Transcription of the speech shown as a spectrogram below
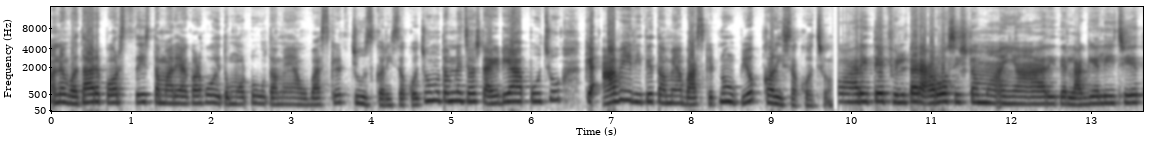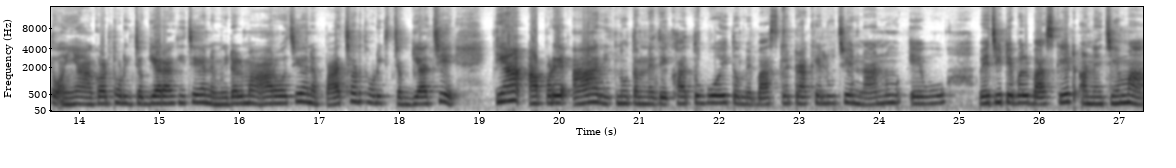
અને વધારે પર્સ તમારે આગળ હોય તો મોટું તમે આવું બાસ્કેટ ચૂઝ કરી શકો છો. હું તમને જસ્ટ આઈડિયા આપું છું કે આવી રીતે તમે આ બાસ્કેટનો ઉપયોગ કરી શકો છો. તો આ રીતે ફિલ્ટર આરો સિસ્ટમ અહીંયા આ રીતે લાગેલી છે. તો અહીંયા આગળ થોડીક જગ્યા રાખી છે અને મિડલમાં આરો છે અને પાછળ થોડીક જગ્યા છે. ત્યાં આપણે આ રીતનું તમને દેખાતું હોય તો મેં બાસ્કેટ રાખેલું છે, નાનું એવું વેજીટેબલ બાસ્કેટ અને જેમાં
